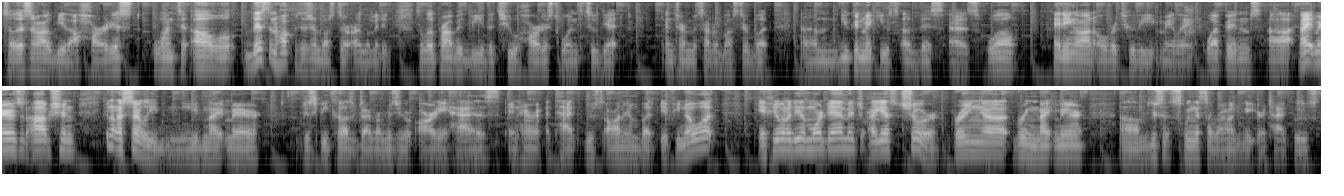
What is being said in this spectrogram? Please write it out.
so this will probably be the hardest one to. Oh well, this and Hawk Precision Buster are limited, so they'll probably be the two hardest ones to get in terms of Sniper Buster, but um, you can make use of this as well. Heading on over to the melee weapons. Uh, Nightmare is an option. You don't necessarily need Nightmare just because Dive Armor Zero already has inherent attack boost on him, but if you know what, if you want to deal more damage, I guess sure, bring uh, bring Nightmare. Um, just swing this around and get your attack boost.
